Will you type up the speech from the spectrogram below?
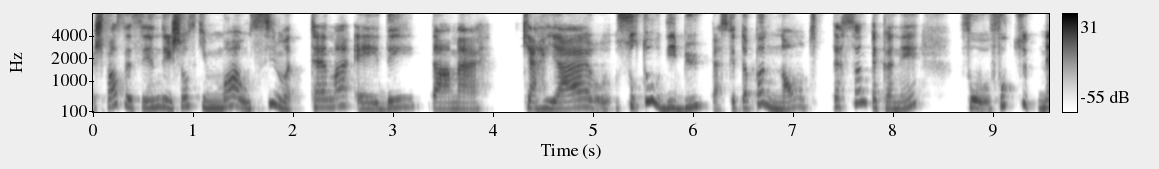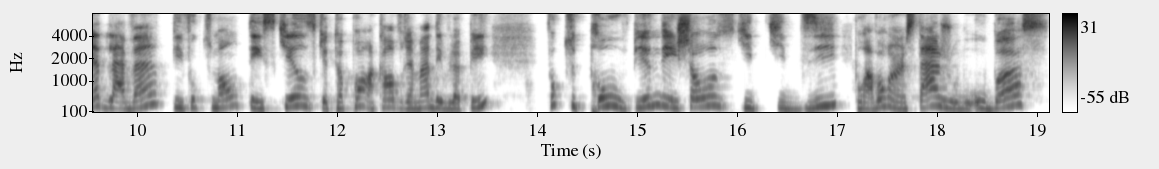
je pense que c'est une des choses qui, moi aussi, m'a tellement aidé dans ma carrière, surtout au début, parce que tu n'as pas de nom, personne ne te connaît. Faut, faut que tu te mettes de l'avant, puis il faut que tu montes tes skills que tu n'as pas encore vraiment développés. Faut que tu te prouves. Puis une des choses qui, qui dit pour avoir un stage au, au boss,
